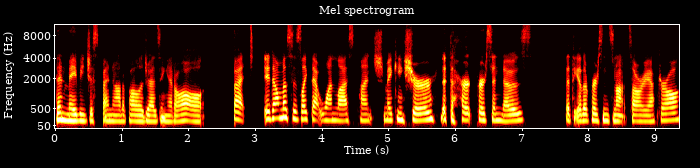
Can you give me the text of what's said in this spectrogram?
than maybe just by not apologizing at all. But it almost is like that one last punch, making sure that the hurt person knows that the other person's not sorry after all.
